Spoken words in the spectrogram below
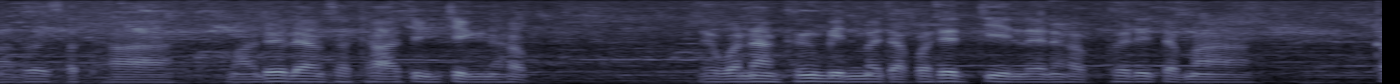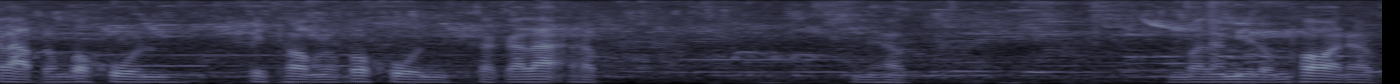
มาด้วยศรัทธามาด้วยแรงศรัทธาจริง ๆ นะครับในวันนั่งเครื่องบินมาจากประเทศจีนเลยนะครับ เพื่อที่จะมากราบหลวงพ่อคูณปิดทองหลวงพ่อคูณสักการะครับนะครับบารมีหลวงพ่อนะครับ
